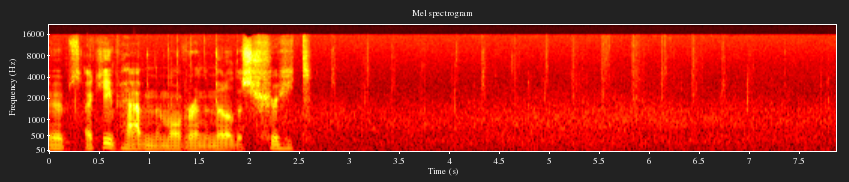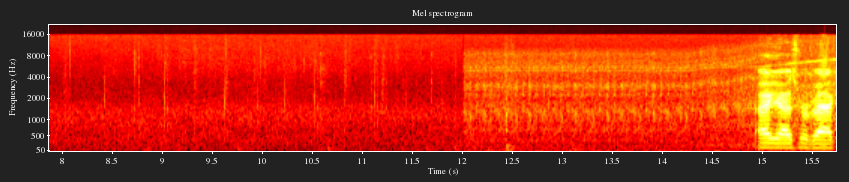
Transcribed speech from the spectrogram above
Oops, I keep having them over in the middle of the street. Alright guys, we're back.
